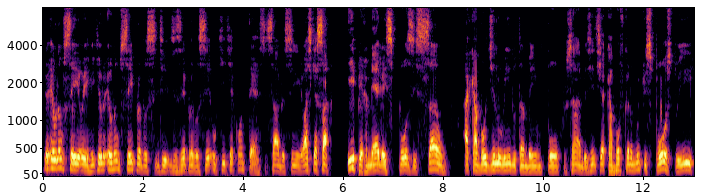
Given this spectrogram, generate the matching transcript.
Eu, eu não sei, eu, Henrique, eu, eu não sei para você dizer para você o que que acontece, sabe? Assim, eu acho que essa hiper mega exposição acabou diluindo também um pouco, sabe? A gente acabou ficando muito exposto e,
